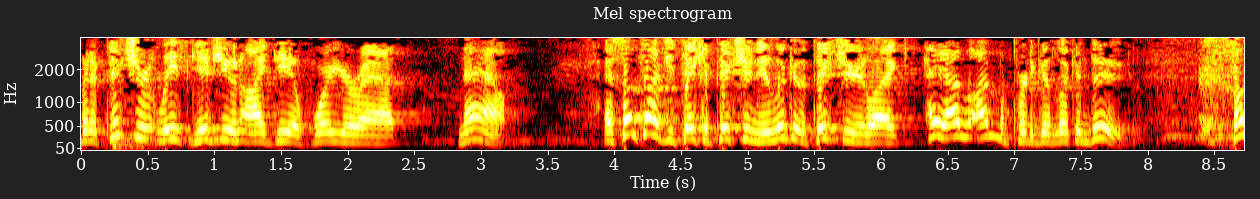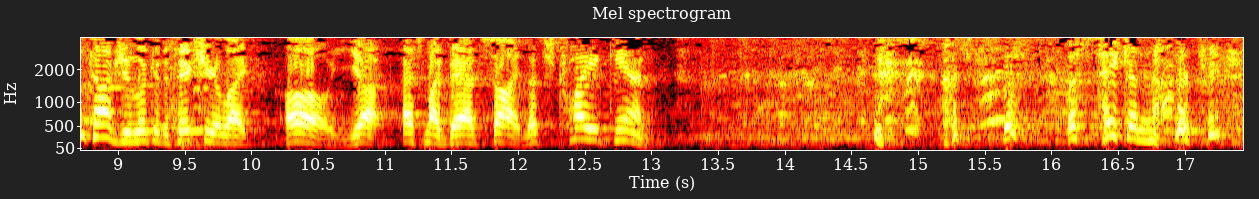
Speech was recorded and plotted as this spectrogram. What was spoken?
But a picture at least gives you an idea of where you're at now. And sometimes you take a picture and you look at the picture and you're like, hey, I'm a pretty good looking dude. Sometimes you look at the picture and you're like, oh, yuck, that's my bad side. Let's try again. let's, let's, let's take another picture.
